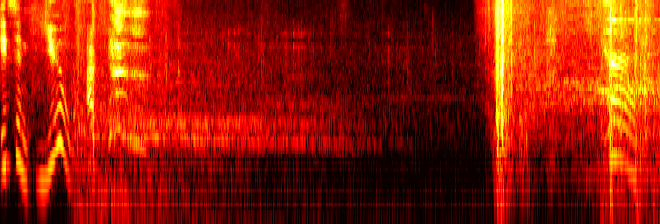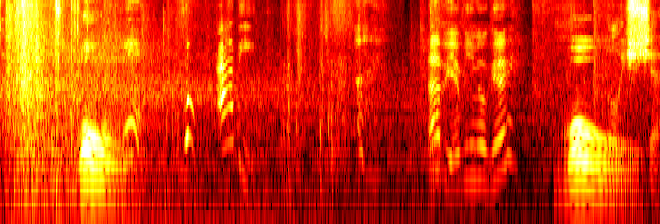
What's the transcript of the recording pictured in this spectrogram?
isn't you. I... Whoa. Whoa, Abby! Abby, everything okay? Whoa. Holy shit.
